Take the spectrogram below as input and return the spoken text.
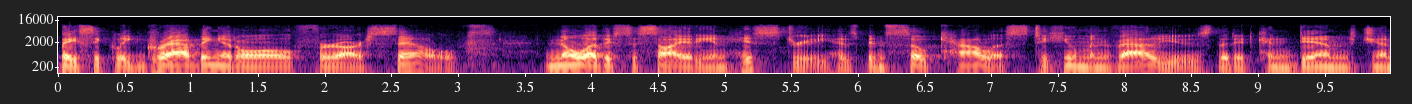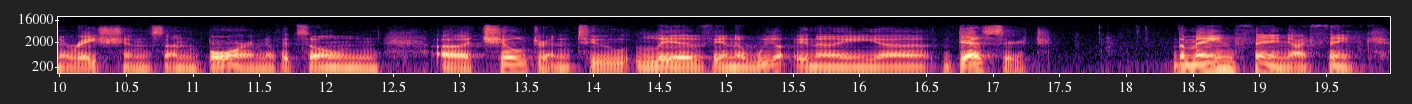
basically grabbing it all for ourselves no other society in history has been so callous to human values that it condemned generations unborn of its own uh, children to live in a, in a uh, desert. The main thing, I think,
